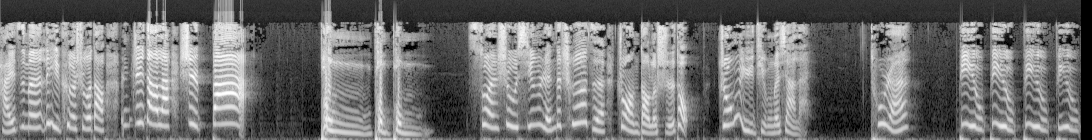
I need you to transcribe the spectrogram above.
孩子们立刻说道：“知道了，是八。”砰砰砰！算术星人的车子撞到了石头，终于停了下来。突然，biu biu biu biu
